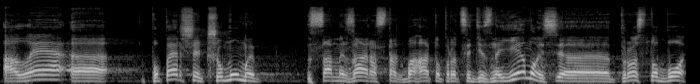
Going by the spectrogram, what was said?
Але, е, по-перше, чому ми саме зараз так багато про це дізнаємось? Е, просто бо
